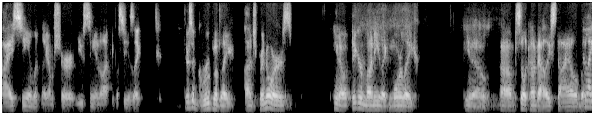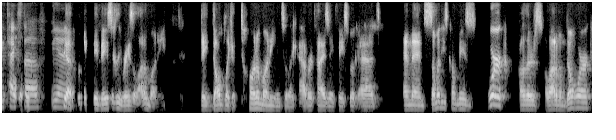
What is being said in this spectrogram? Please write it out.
I see and what like I'm sure you see and a lot of people see is like there's a group of like entrepreneurs, you know, bigger money, like more like you know, um, Silicon Valley style, but like tech stuff. Yeah. Yeah. They basically raise a lot of money. They dump like a ton of money into like advertising, Facebook ads. And then some of these companies work, others a lot of them don't work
